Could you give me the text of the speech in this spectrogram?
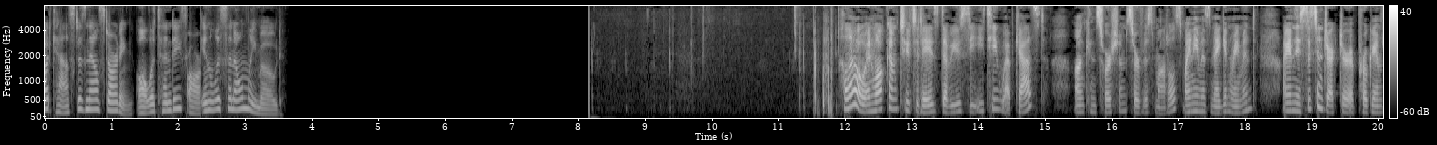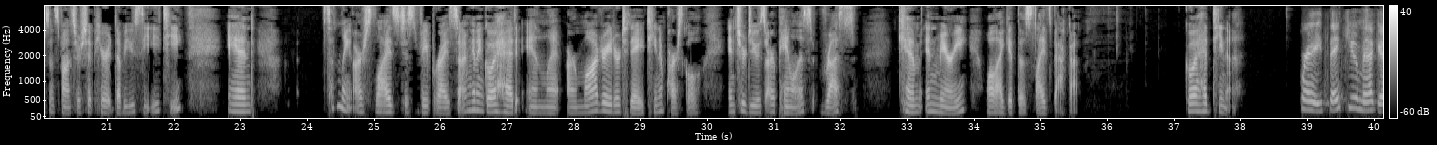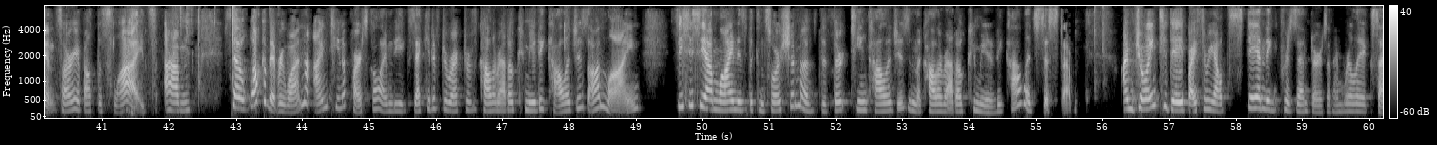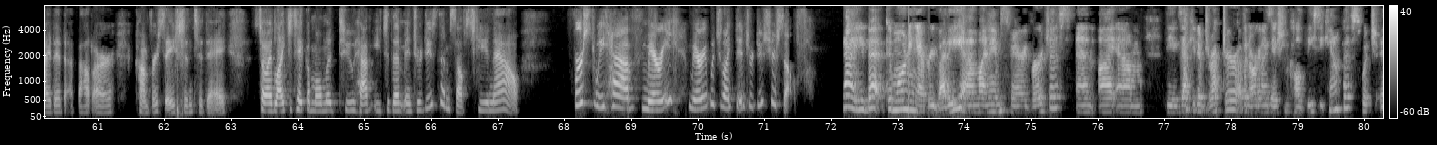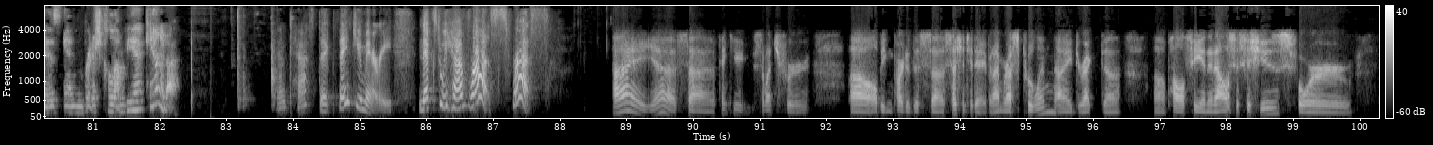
Podcast is now starting. All attendees are in listen-only mode. Hello, and welcome to today's WCET webcast on consortium service models. My name is Megan Raymond. I am the Assistant Director of Programs and Sponsorship here at WCET. And suddenly our slides just vaporized. So I'm going to go ahead and let our moderator today, Tina Parscale, introduce our panelists, Russ, Kim, and Mary, while I get those slides back up. Go ahead, Tina. Great. Thank you, Megan. Sorry about the slides. Um, so welcome, everyone. I'm Tina Parscale. I'm the Executive Director of Colorado Community Colleges Online. CCC Online is the consortium of the 13 colleges in the Colorado Community College System. I'm joined today by three outstanding presenters, and I'm really excited about our conversation today. So I'd like to take a moment to have each of them introduce themselves to you now. First, we have Mary. Mary, would you like to introduce yourself? Yeah, you bet. Good morning, everybody. Uh, my name is Mary Burgess, and I am the executive director of an organization called BC Campus, which is in British Columbia, Canada. Fantastic. Thank you, Mary. Next, we have Russ. Russ. Hi, yes. Uh, thank you so much for uh, all being part of this uh, session today. But I'm Russ Poulin. I direct uh, uh, policy and analysis issues for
